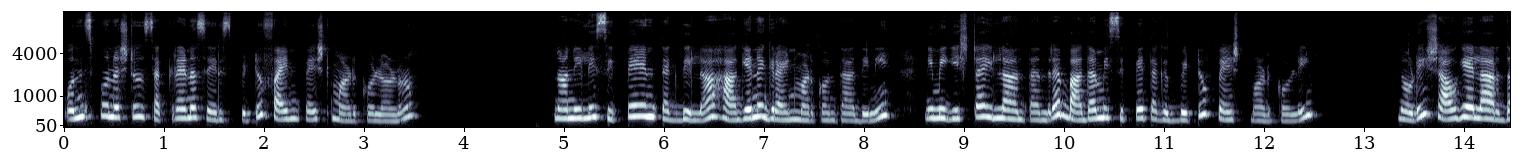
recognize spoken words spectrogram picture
ಒಂದು ಸ್ಪೂನಷ್ಟು ಸಕ್ಕರೆನ ಸೇರಿಸ್ಬಿಟ್ಟು ಫೈನ್ ಪೇಸ್ಟ್ ಮಾಡ್ಕೊಳ್ಳೋಣ. ನಾನಿಲ್ಲಿ ಸಿಪ್ಪೆ ಏನು ತೆಗ್ದಿಲ್ಲ ಹಾಗೇ ಗ್ರೈಂಡ್ ಮಾಡ್ಕೊತಾ ಇದ್ದೀನಿ. ನಿಮಗೆ ಇಷ್ಟ ಇಲ್ಲ ಅಂತಂದರೆ ಬಾದಾಮಿ ಸಿಪ್ಪೆ ತೆಗೆದುಬಿಟ್ಟು ಪೇಸ್ಟ್ ಮಾಡ್ಕೊಳ್ಳಿ. ನೋಡಿ, ಶಾವಿಗೆ ಎಲ್ಲ ಅರ್ಧ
